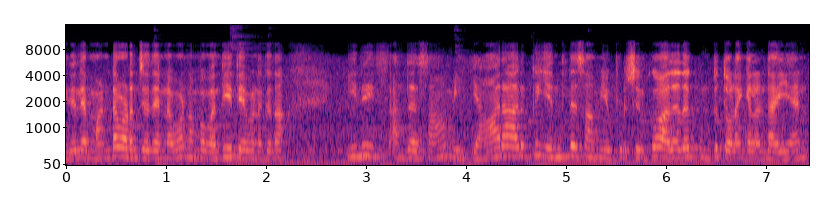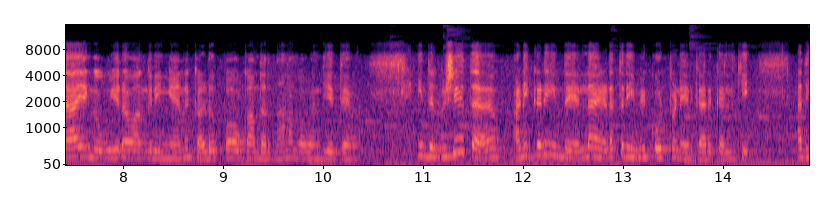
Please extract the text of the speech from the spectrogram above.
இதில் மண்டை உடஞ்சது என்னவோ நம்ம வந்தியத்தேவனுக்கு தான். இது அந்த சாமி யாராருக்கு எந்த சாமியை பிடிச்சிருக்கோ அதை தான் கும்பிட்டு தொலைங்கலண்டா. ஏன்டா எங்கள் உயிரை வாங்குறீங்கன்னு கடுப்பாக உட்காந்துருந்தான் நம்ம வந்தியத்தேவன் இந்த விஷயத்த அடிக்கடி இந்த எல்லா இடத்துலையுமே கோட் பண்ணியிருக்காரு கல்கி. அது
